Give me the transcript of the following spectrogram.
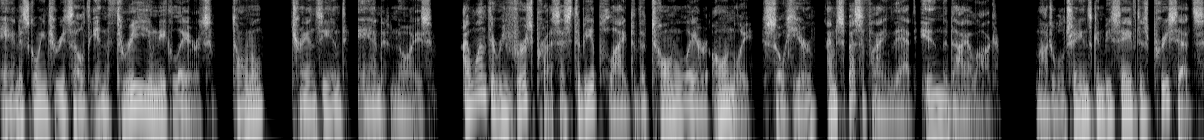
and it's going to result in three unique layers, tonal, transient, and noise. I want the reverse process to be applied to the tonal layer only, so here I'm specifying that in the dialog. Module chains can be saved as presets.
